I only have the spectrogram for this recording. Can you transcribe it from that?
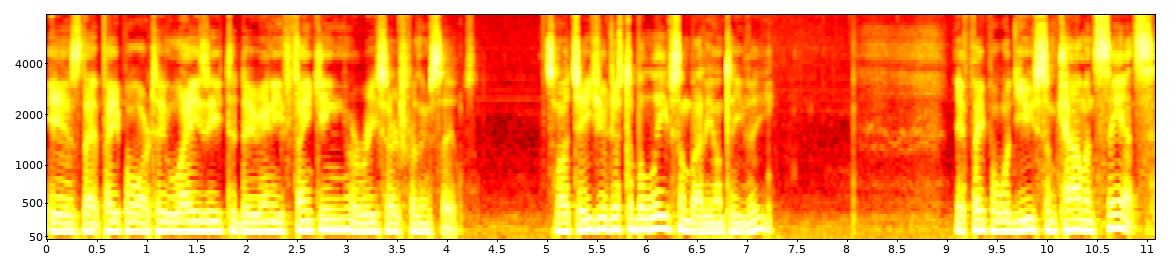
is that people are too lazy to do any thinking or research for themselves. It's much easier just to believe somebody on TV. If people would use some common sense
